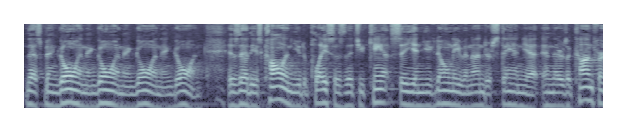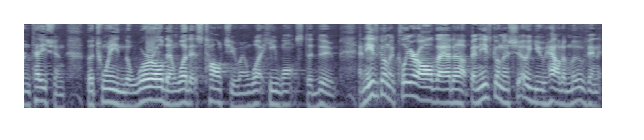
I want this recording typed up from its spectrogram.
that's been going and going and going and going is that He's calling you to places that you can't see and you don't even understand yet. And there's a confrontation between the world and what it's taught you and what He wants to do. And He's going to clear all that up and He's going to show you how to move in it.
